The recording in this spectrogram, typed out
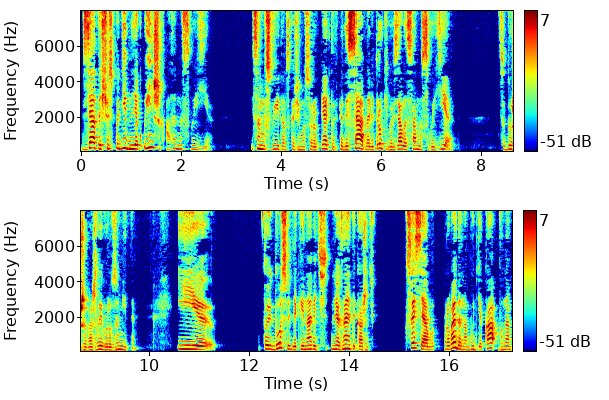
взяти щось подібне, як у інших, але не своє. І саме в свої, там, скажімо, 45, там, 50 навіть років ви взяли саме своє. Це дуже важливо розуміти. І той досвід, який навіть, ну, як знаєте, кажуть, сесія проведена будь-яка, вона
